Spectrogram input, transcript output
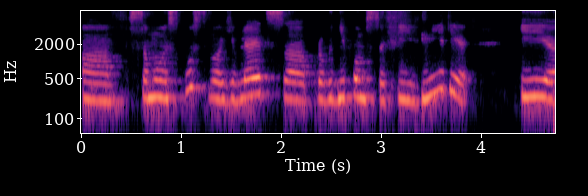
а, само искусство является проводником Софии в мире, и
